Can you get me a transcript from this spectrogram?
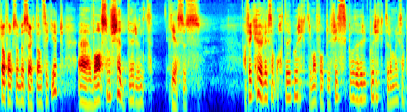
fra folk som besøkte han sikkert, hva som skjedde rundt Jesus. Han fikk høre liksom, at det går rykter om at folk blir friske. og det går rykter om liksom,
